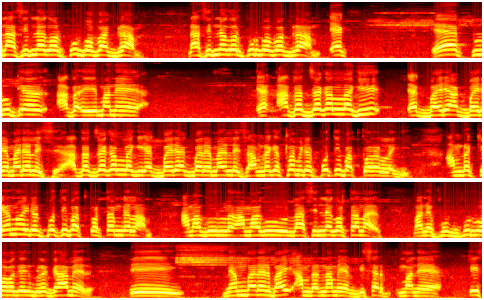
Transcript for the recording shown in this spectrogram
নাসিরনগর পূর্ববাগ গ্রাম। নাসিরনগর পূর্ববাগ গ্রাম। এক এক লোকের আধা মানে এক- আধার জায়গার লাগি এক বাইরে এক বাইরে মারা লাইছে। আধার জায়গার লাগি এক বাইরে এক বাইরে মারা লাইছে। আমরা গেছিলাম এটার প্রতিবাদ করার লাগি। আমরা কেন এটার প্রতিবাদ করতাম গেলাম? আমাগু আমাগু নাসিরনগর থানার মানে পূর্ববাগের গ্রামের এই মেম্বারের ভাই আমরা নামে বিচার মানে কেস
